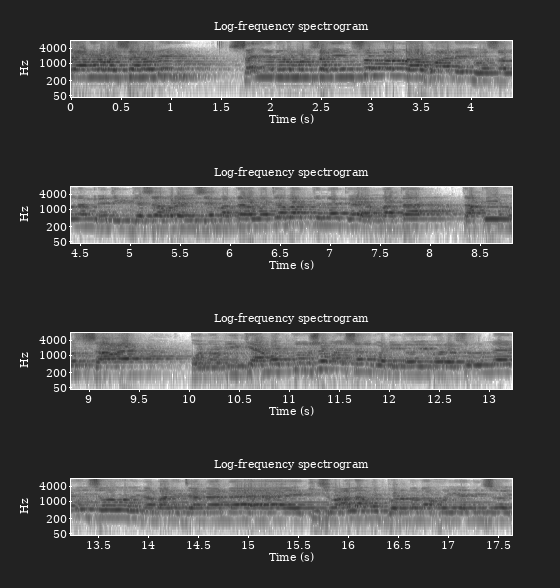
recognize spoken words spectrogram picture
জানার বাদশা নবী সাইয়্যিদুল মুরসালিন সাল্লাল্লাহু আলাইহি ওয়াসাল্লাম রে জিজ্ঞাসা করা হয়েছে, মাতা ওয়াজাবাত লাকা, মাতা তাকুমুস সাআ। ও নবী কোন সময় সংগঠিত হইব? রাসূলুল্লাহ কইছেন আমার জানা নাই, কিছু আলামত বর্ণনা করিয়া দিছেন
